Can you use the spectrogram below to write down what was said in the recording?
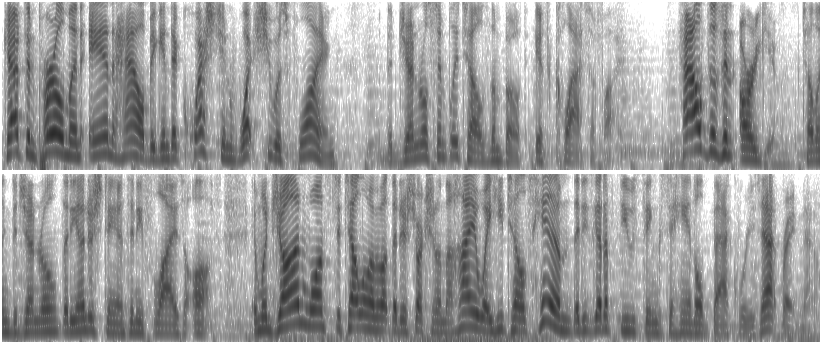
Captain Pearlman and Hal begin to question what she was flying, but the general simply tells them both it's classified. Hal doesn't argue, telling the general that he understands and he flies off. And when John wants to tell him about the destruction on the highway, he tells him that he's got a few things to handle back where he's at right now.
